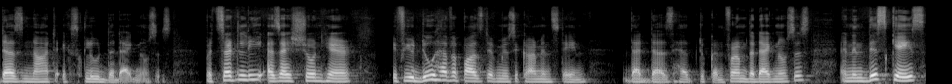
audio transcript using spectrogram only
does not exclude the diagnosis. But certainly, as I've shown here, if you do have a positive Mucicarmine stain, that does help to confirm the diagnosis. And in this case,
